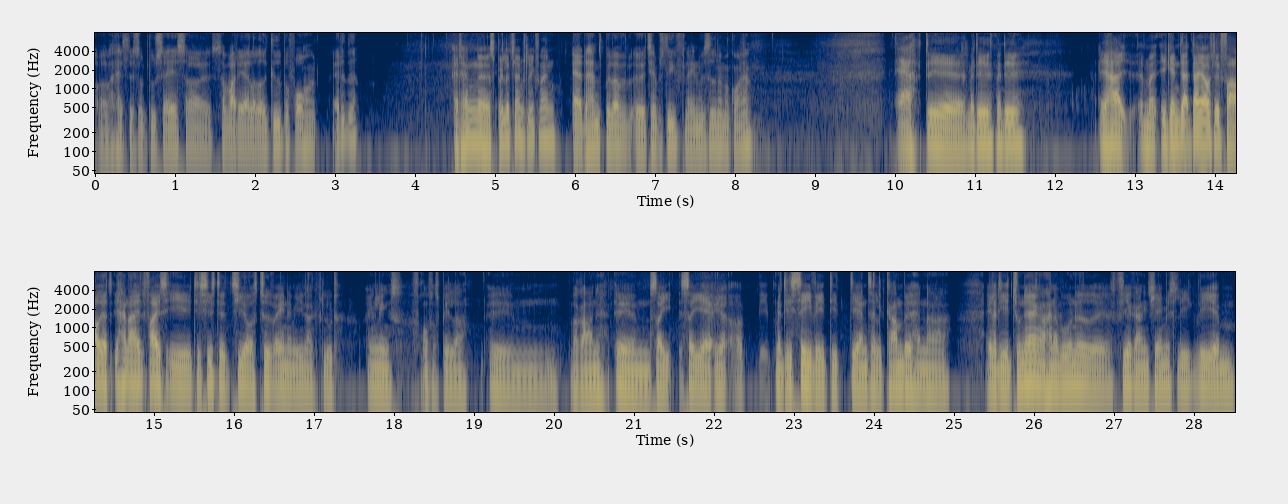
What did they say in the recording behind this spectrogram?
og Hasle, som du sagde, så, så var det allerede givet på forhånd. Er det det? At han øh, spiller Champions League-finalen? At han spiller øh, Champions League-finalen ved siden af Maguire? Ja, det, men det, men det, jeg har, men igen, der, der er jeg også lidt farvet. Jeg, han har faktisk i de sidste 10 års tid været en af mine absolut yndlingsforsvarsspillere, øh, Varane. Øh, så, så ja, ja og, men det CV, det, det antal kampe, han har, eller de turneringer, han har vundet øh, fire gange Champions League, VM,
